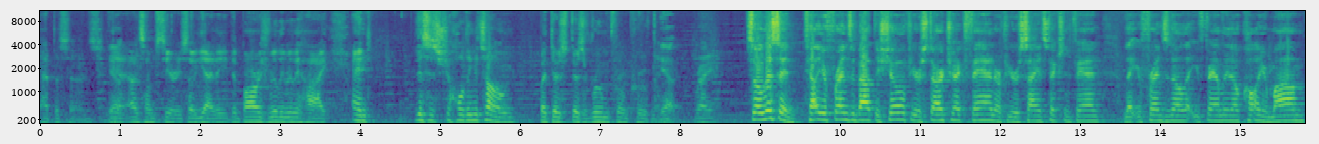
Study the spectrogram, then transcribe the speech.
episodes, Yeah. yeah. on some series. So yeah, the, the bar is really, really high, and this is holding its own. But there's there's room for improvement. Yeah. Right. So listen, tell your friends about the show if you're a Star Trek fan or if you're a science fiction fan. Let your friends know. Let your family know. Call your mom.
